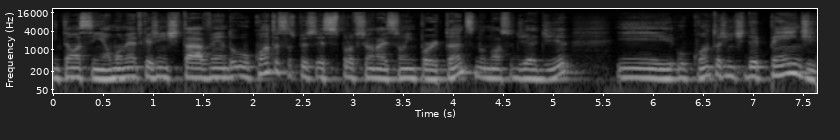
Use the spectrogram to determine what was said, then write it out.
Então, assim, é um momento que a gente está vendo o quanto essas pessoas, esses profissionais são importantes no nosso dia a dia e o quanto a gente depende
